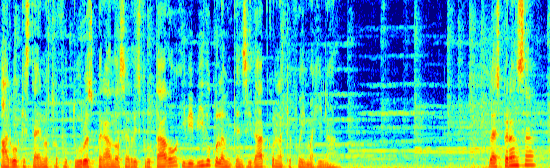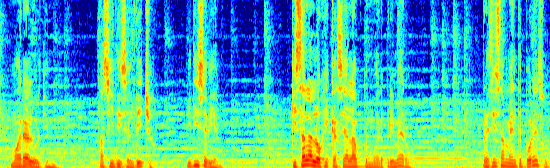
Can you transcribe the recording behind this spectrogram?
algo que está en nuestro futuro esperando a ser disfrutado y vivido con la intensidad con la que fue imaginado. La esperanza muere al último, así dice el dicho, y dice bien. Quizá la lógica sea la que muere primero, precisamente por eso,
